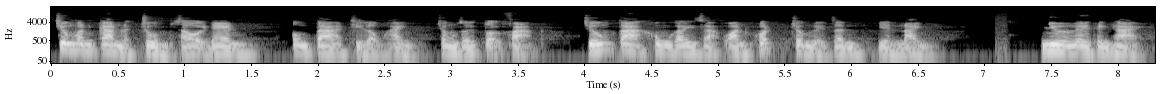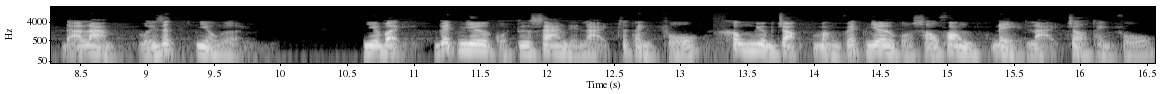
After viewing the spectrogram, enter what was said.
Trương Văn Cam là chùm xã hội đen, ông ta chỉ lộng hành trong giới tội phạm, chứ ông ta không gây ra oan khuất cho người dân hiền lành, như Lê Thanh Hải đã làm với rất nhiều người. Như vậy, vết nhơ của Tư Sang để lại cho thành phố không nghiêm trọng bằng vết nhơ của Sáu Phong để lại cho thành phố.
